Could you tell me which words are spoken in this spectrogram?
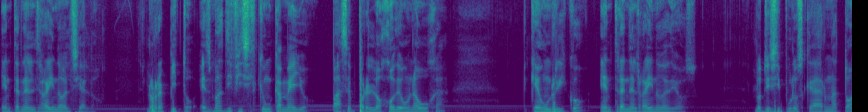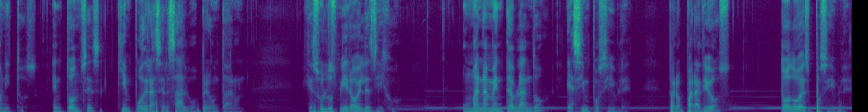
entre en el reino del cielo. Lo repito, es más difícil que un camello pase por el ojo de una aguja que un rico entre en el reino de Dios. Los discípulos quedaron atónitos. Entonces, ¿quién podrá ser salvo? preguntaron. Jesús los miró y les dijo, Humanamente hablando, es imposible, pero para Dios todo es posible.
